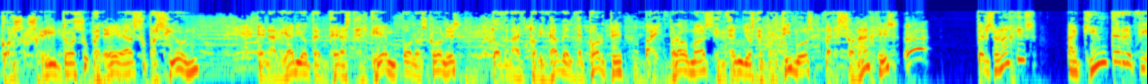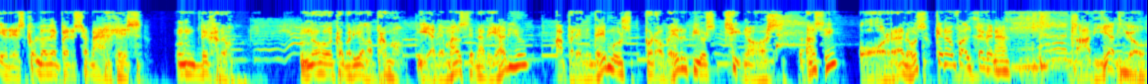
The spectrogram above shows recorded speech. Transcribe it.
con sus gritos, su pelea, su pasión. En A Diario te enteras del tiempo, los goles, toda la actualidad del deporte, hay bromas, incendios deportivos, personajes. ¿Eh? ¿Personajes? ¿A quién te refieres con lo de personajes? Mm, Déjalo. No acabaría la promo. Y además en A Diario aprendemos proverbios chinos. ¿Ah, sí? O raros, que no falte de nada. A Diario,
